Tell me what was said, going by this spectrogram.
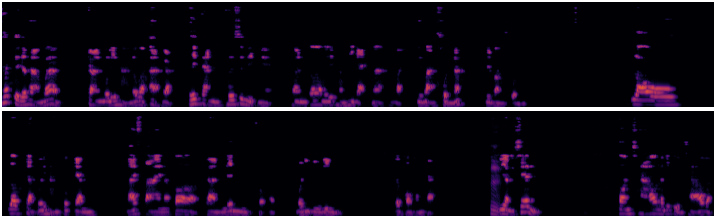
ถ้าเกิดจะถามว่าการบริหารระหว่างอะแบบเฮ้ย calisthenic เนี่ย มันก็ไม่ได้ทำที่ใหญ่มากเท่าไหร่ในบางคนนะ อย่างเช่น ตอนเช้าเราจะตื่นเช้าแบบ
